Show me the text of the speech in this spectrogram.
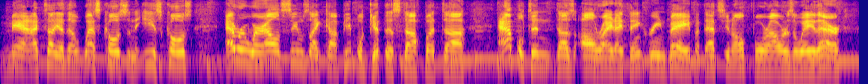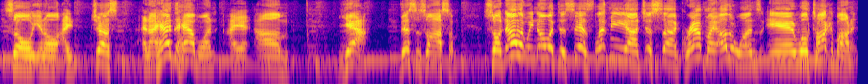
Man, I tell you, the West Coast and the East Coast, Everywhere else seems like uh, people get this stuff, but uh, Appleton does all right, I think. Green Bay, but that's, you know, four hours away there. So, you know, I just, and I had to have one. I, um, yeah, this is awesome. So now that we know what this is, let me uh, just uh, grab my other ones and we'll talk about it.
